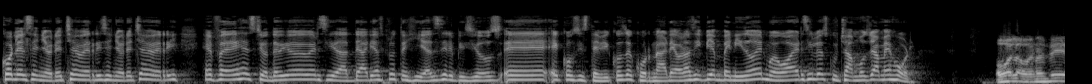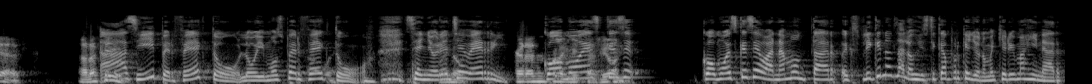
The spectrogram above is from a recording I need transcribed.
Con el señor Echeverry, señor Echeverry, jefe de gestión de biodiversidad de áreas protegidas y servicios eh, ecosistémicos de Cornare. Ahora sí, bienvenido de nuevo, a ver si lo escuchamos ya mejor. Hola, buenos días. Ahora sí. Ah, sí, perfecto, lo oímos perfecto. Señor Echeverry, ¿cómo es que se... ¿Cómo es que se van a montar? Explíquenos la logística porque yo no me quiero imaginar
